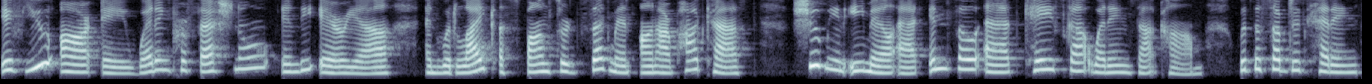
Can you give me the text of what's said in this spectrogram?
If you are a wedding professional in the area and would like a sponsored segment on our podcast, shoot me an email at info at kscottweddings.com with the subject heading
